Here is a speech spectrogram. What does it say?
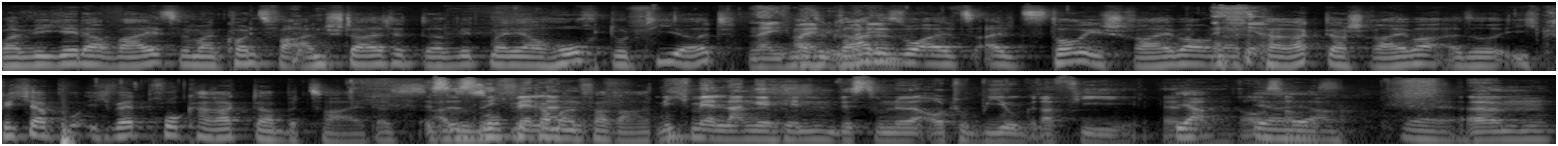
Weil wie jeder weiß, wenn man Cons veranstaltet, da wird man ja hoch dotiert. Na, ich meine, also gerade so als, als Storyschreiber und als Ja. Charakterschreiber. Also ich kriege ja, ich werde pro Charakter bezahlt. Das, es also ist so nicht, viel mehr kann lang, man verraten. nicht mehr lange hin, bis du eine Autobiografie äh, ja, ja, raushaust. ja, ja, ja. Ähm,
